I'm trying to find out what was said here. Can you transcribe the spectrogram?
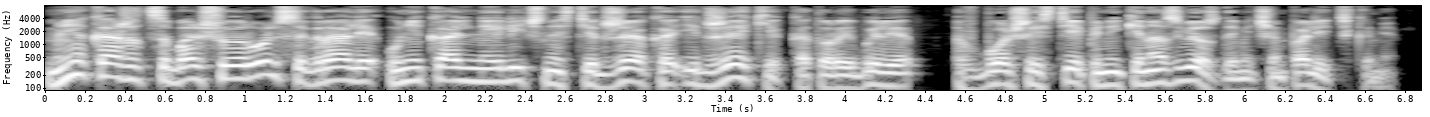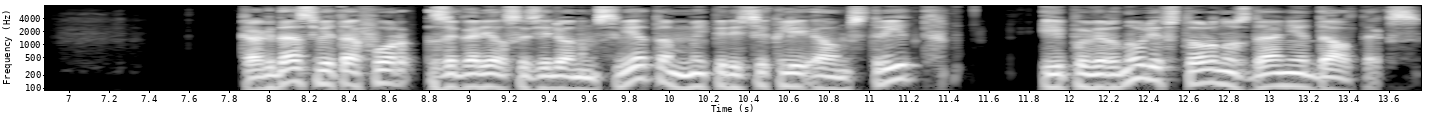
Мне кажется, большую роль сыграли уникальные личности Джека и Джеки, которые были в большей степени кинозвездами, чем политиками. Когда светофор загорелся зеленым светом, мы пересекли Элм-стрит и повернули в сторону здания Далтекс.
